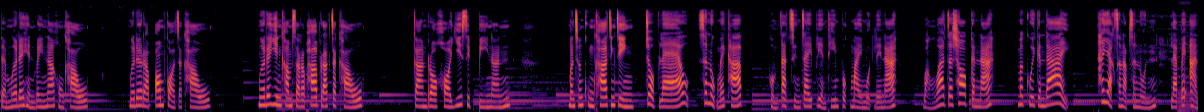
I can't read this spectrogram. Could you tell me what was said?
แต่เมื่อได้เห็นใบหน้าของเขา เมื่อได้รับอ้อมกอดจากเขา เมื่อได้ยินคำสารภาพรักจากเขา การรอคอย 20 ปีนั้น มันช่างคุ้มค่าจริง ๆ จบแล้ว สนุกไหมครับ ผมตัดสินใจเปลี่ยนทีมปกใหม่หมดเลยนะ หวังว่าจะชอบกันนะ มาคุยกันได้ ถ้าอยากสนับสนุนและไปอ่าน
